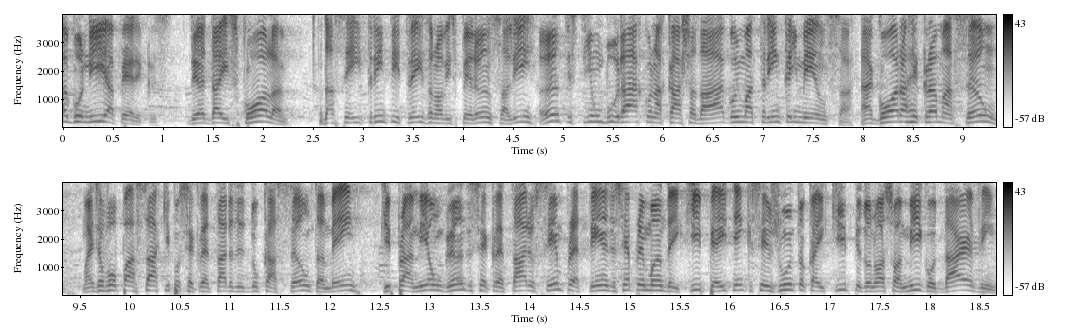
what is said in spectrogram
agonia, Péricles, da escola da CI 33 da Nova Esperança ali, antes tinha um buraco na caixa da água e uma trinca imensa. Agora a reclamação, mas eu vou passar aqui para o secretário de Educação também, que para mim é um grande secretário, sempre atende, sempre manda equipe, aí tem que ser junto com a equipe do nosso amigo Darwin,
